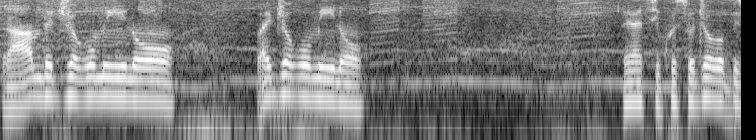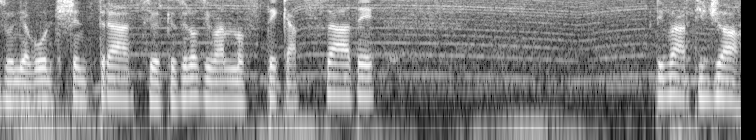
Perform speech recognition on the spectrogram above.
Grande Giacomino. Vai Giacomino. Ragazzi, in questo gioco bisogna concentrarsi perché sennò si fanno ste cazzate. Riparti già.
